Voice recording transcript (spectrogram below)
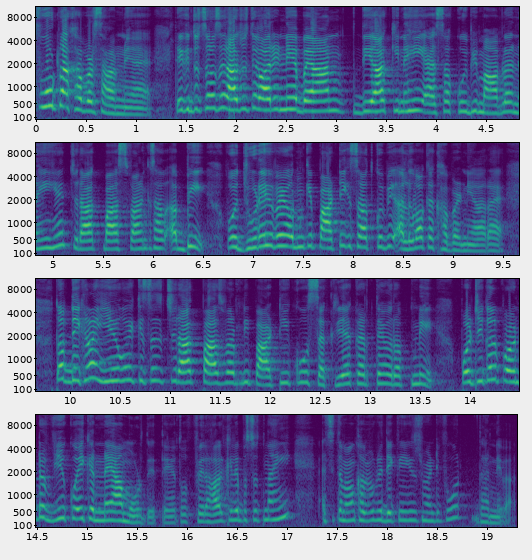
फूट का खबर सामने आया है। लेकिन दूसरी तरह से राजू तिवारी ने बयान दिया कि नहीं, ऐसा कोई भी मामला नहीं है। चिराग पासवान के साथ अब भी वो जुड़े हुए हैं और उनकी पार्टी के साथ कोई भी अलवा का खबर नहीं आ रहा है। तो अब देखना ये होगा कि किस चिराग पासवान अपनी पार्टी को सक्रिय करते हैं और अपने पोलिटिकल पॉइंट ऑफ़ व्यू को एक नया मोड़ देते हैं। तो फ़िलहाल के लिए बस उतना ही। ऐसी तमाम खबरों के देखते हैं ट्वेंटी धन्यवाद।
